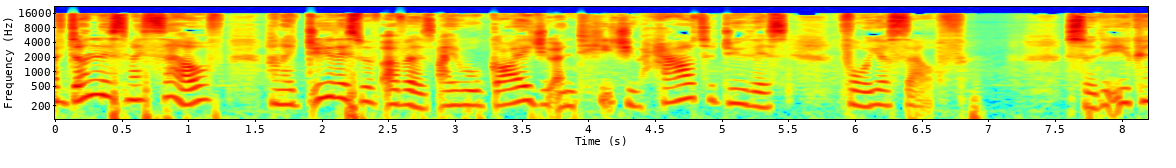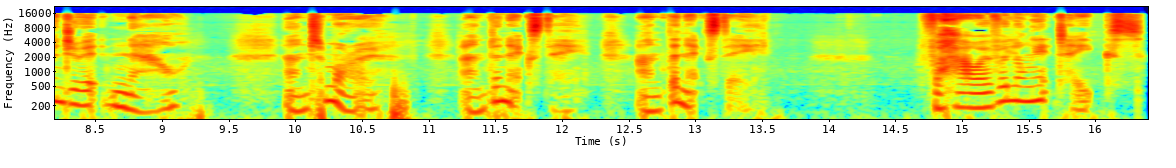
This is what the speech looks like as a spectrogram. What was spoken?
I've done this myself and I do this with others. I will guide you and teach you how to do this for yourself so that you can do it now and tomorrow and the next day and the next day for however long it takes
